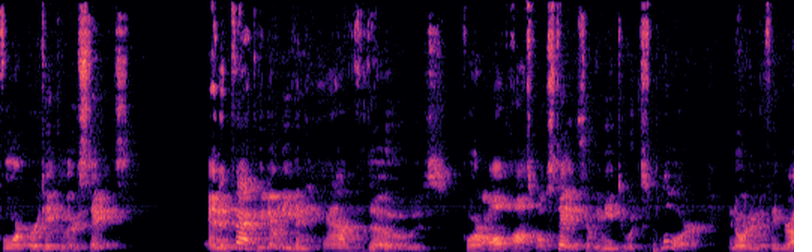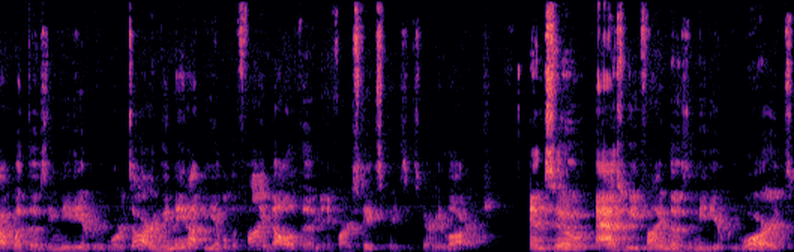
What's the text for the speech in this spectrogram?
for particular states. And in fact, we don't even have those for all possible states that we need to explore in order to figure out what those immediate rewards are. And we may not be able to find all of them if our state space is very large. And so as we find those immediate rewards,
